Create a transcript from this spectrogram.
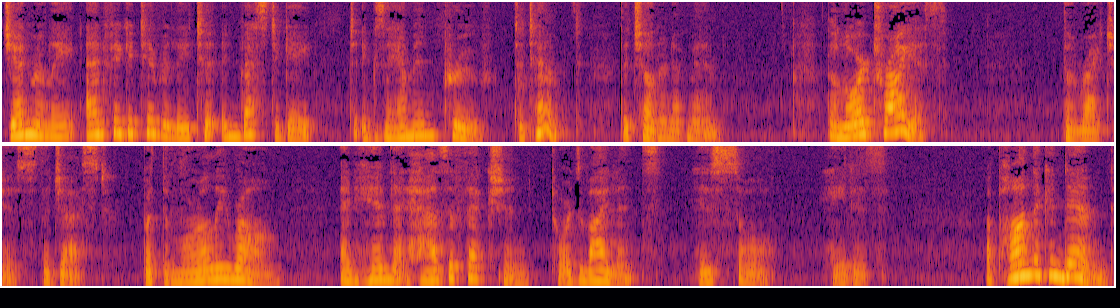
generally and figuratively, to investigate, to examine, prove, to tempt the children of men. The Lord trieth the righteous, the just, but the morally wrong, and him that has affection towards violence, his soul hateth. Upon the condemned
